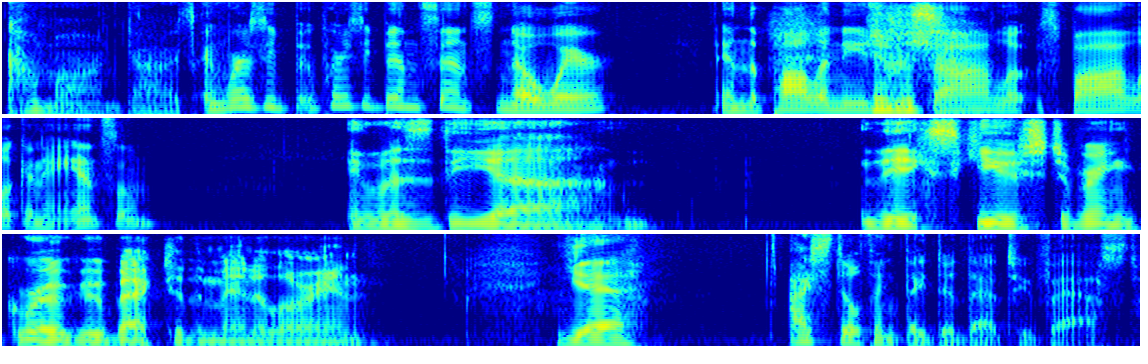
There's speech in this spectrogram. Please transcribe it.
Come on, guys. And where's he where's he been since? Nowhere. In the Polynesian was- spa, look, spa looking handsome. It was the uh, the excuse to bring Grogu back to the Mandalorian. Yeah. I still think they did that too fast.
